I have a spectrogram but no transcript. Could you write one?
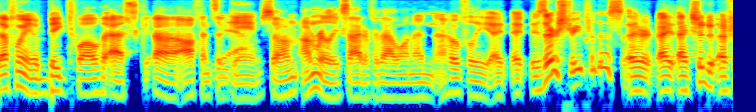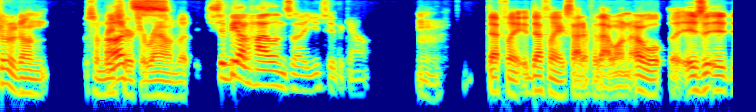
Definitely a Big Twelve esque uh, offensive yeah. game. So I'm I'm really excited for that one, and hopefully, I, I, is there a street for this? I, I, should I should have done some uh, research uh, around, but should be on Highlands' uh, YouTube account. Mm, definitely, definitely excited for that one. Oh well, is it?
